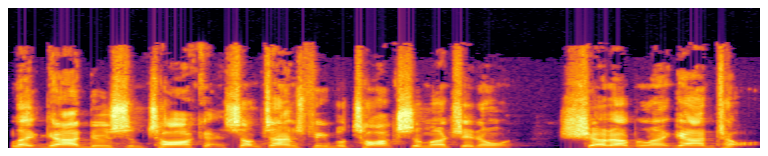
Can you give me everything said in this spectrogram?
Let God do some talking. Sometimes people talk so much they don't shut up and let God talk.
